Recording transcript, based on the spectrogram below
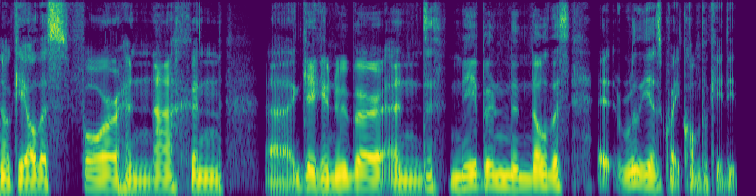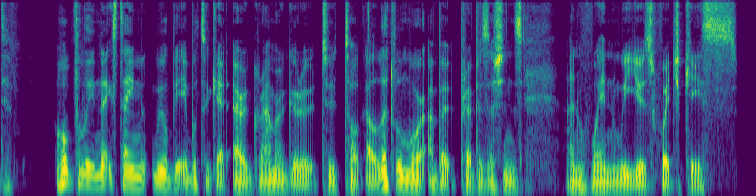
Okay, all this vor and nach and uh, gegenüber and neben and all this, it really is quite complicated. Hopefully, next time we'll be able to get our grammar guru to talk a little more about prepositions and when we use which case.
